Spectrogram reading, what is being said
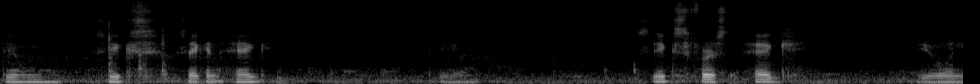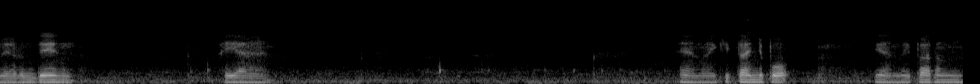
Ito yung 6, second egg. Ito yung 6, first egg. Yun, meron din. Ayan. Ayan, makikita nyo po. Ayan, may parang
